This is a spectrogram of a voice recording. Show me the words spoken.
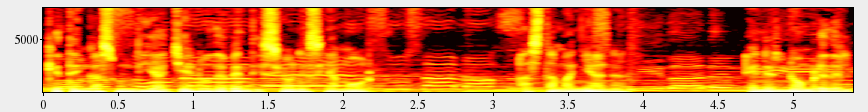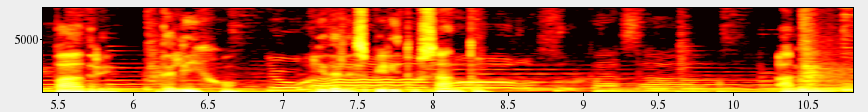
que tengas un día lleno de bendiciones y amor. Hasta mañana, en el nombre del Padre, del Hijo y del Espíritu Santo. Amén.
